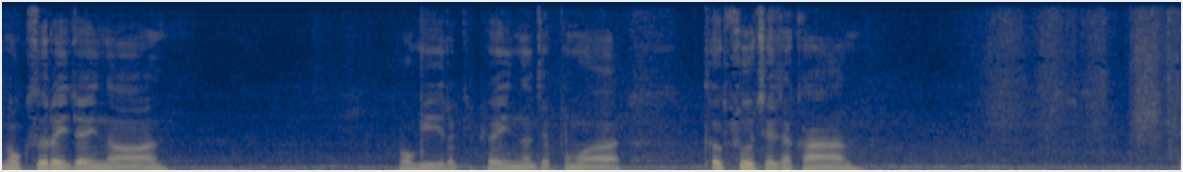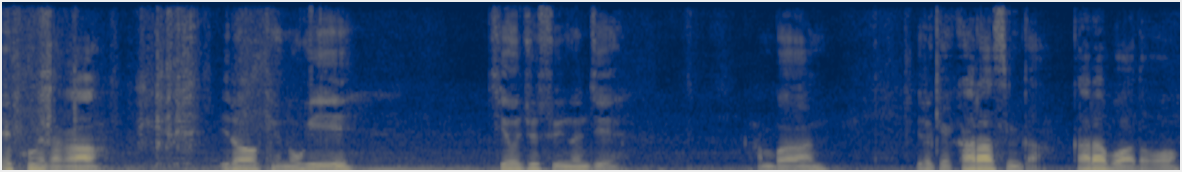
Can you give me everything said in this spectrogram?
녹슬어져 있는 녹이 이렇게 펴 있는 제품을 특수 제작한 제품에다가 이렇게 녹이 지워질 수 있는지 한번 이렇게 갈았습니다. 갈아보아도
